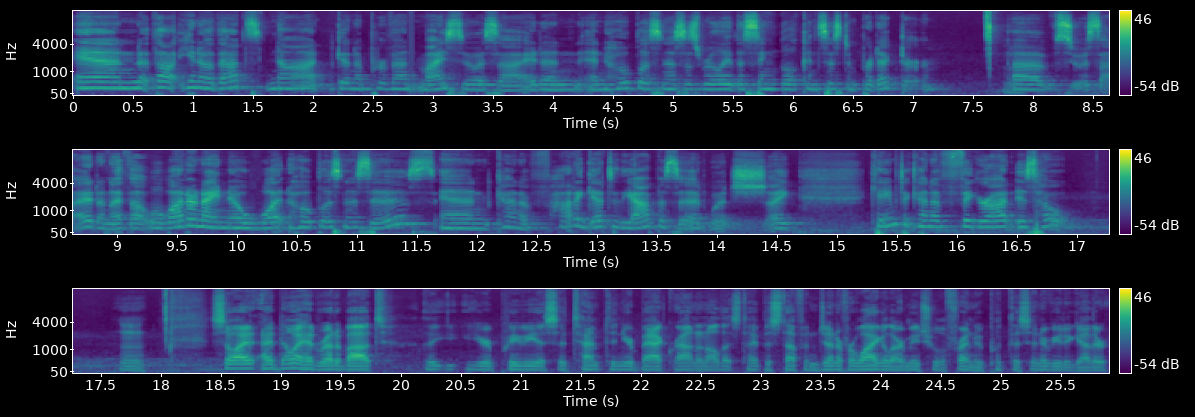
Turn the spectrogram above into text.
and thought, you know, that's not going to prevent my suicide. And, and hopelessness is really the single consistent predictor mm. of suicide. And I thought, well, why don't I know what hopelessness is and kind of how to get to the opposite, which I came to kind of figure out is hope. Mm. So I, I, know I had read about the, your previous attempt and your background and all that type of stuff. And Jennifer Weigel, our mutual friend who put this interview together,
